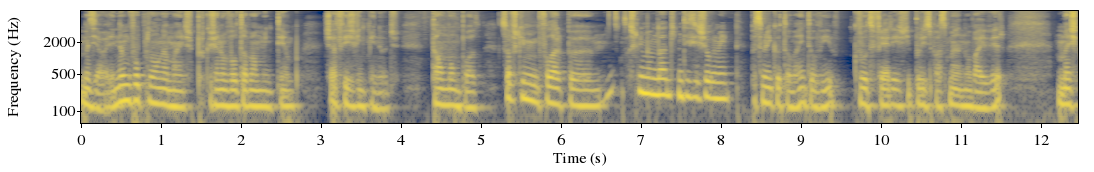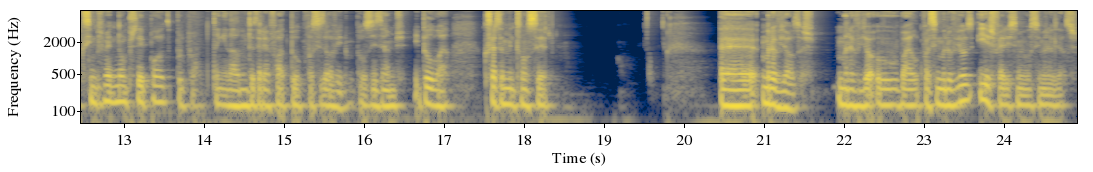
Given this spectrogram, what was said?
Mas já, olha, não me vou prolongar mais, porque já não voltava há muito tempo. Já fiz 20 minutos. Está um bom pod. Só vos queria mesmo falar para. Só vos queria mesmo dar notícias sobre mim. Para saberem que eu estou bem, estou vivo, que vou de férias e por isso para a semana não vai haver. Mas que simplesmente não prestei pod, porque pronto, tenho dado muito atarefado pelo que vocês ouviram, pelos exames e pelo baile, que certamente vão ser uh, maravilhosas. Maravilho o baile que vai ser maravilhoso e as férias também vão ser maravilhosas.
